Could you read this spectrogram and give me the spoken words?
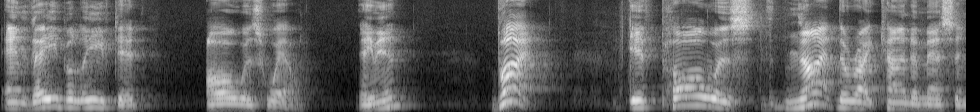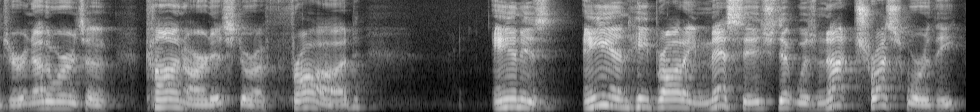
and they believed it, all was well. Amen? But if Paul was not the right kind of messenger, in other words, a con artist or a fraud, and is and he brought a message that was not trustworthy,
